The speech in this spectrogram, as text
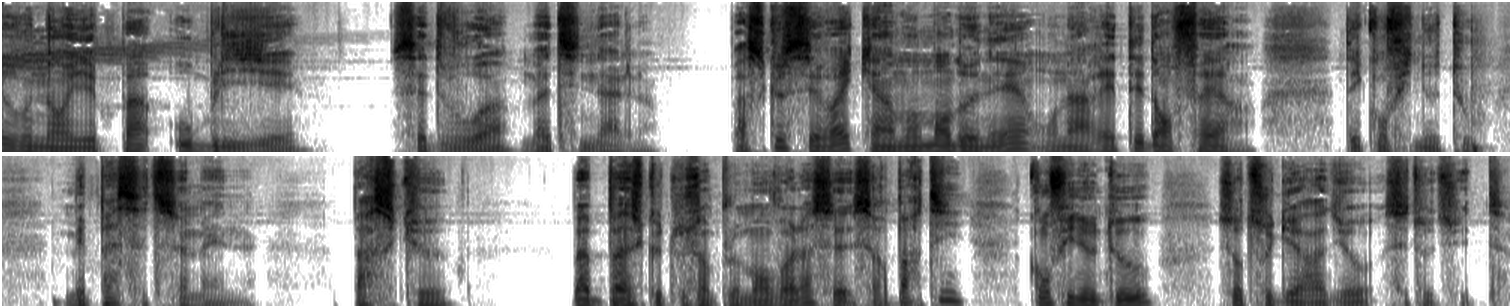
Vous n'auriez pas oublié cette voix matinale Parce que c'est vrai qu'à un moment donné, on a arrêté d'en faire des confines tout, mais pas cette semaine. Parce que, bah parce que tout simplement, voilà, c'est c'est reparti. Confine tout sur Tsugi Radio, c'est tout de suite.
